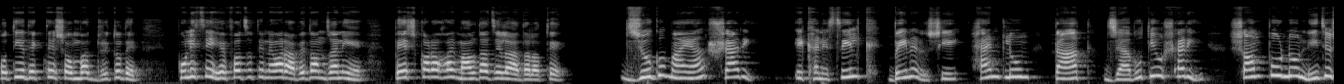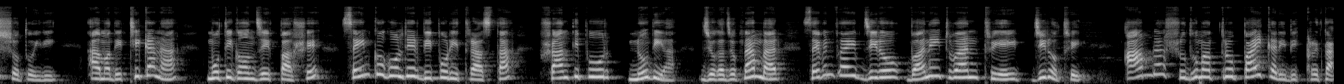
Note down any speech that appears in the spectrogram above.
খতিয়ে দেখতে সোমবার ধৃতদের পুলিশি হেফাজতে নেওয়ার আবেদন জানিয়ে পেশ করা হয় মালদা জেলা আদালতে। যোগমায়া শাড়ি, এখানে সিল্ক, বেনারসি, হ্যান্ডলুম, তাঁত যাবতীয় শাড়ি সম্পূর্ণ নিজস্ব তৈরি। আমাদের ঠিকানা মতিগঞ্জের পাশে সেন্কো গোল্ডের বিপরীত রাস্তা, শান্তিপুর, নদিয়া। যোগাযোগ number seven five zero one eight one three eight zero three আমরা শুধুমাত্র পাইকারি বিক্রেতা।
